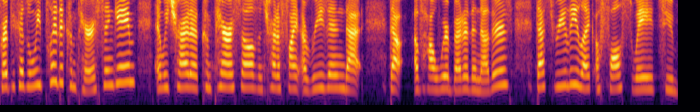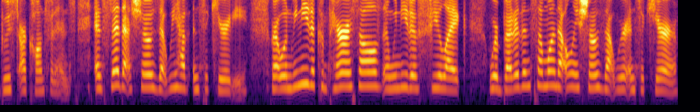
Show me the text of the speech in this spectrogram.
right? Because when we play the comparison game and we try to compare ourselves and try to find a reason that, that of how we're better than others, that's really like a false way to boost our confidence. Instead, that shows that we have insecurity, right? When we need to compare ourselves and we need to feel like we're better than someone, that only shows that we're insecure.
